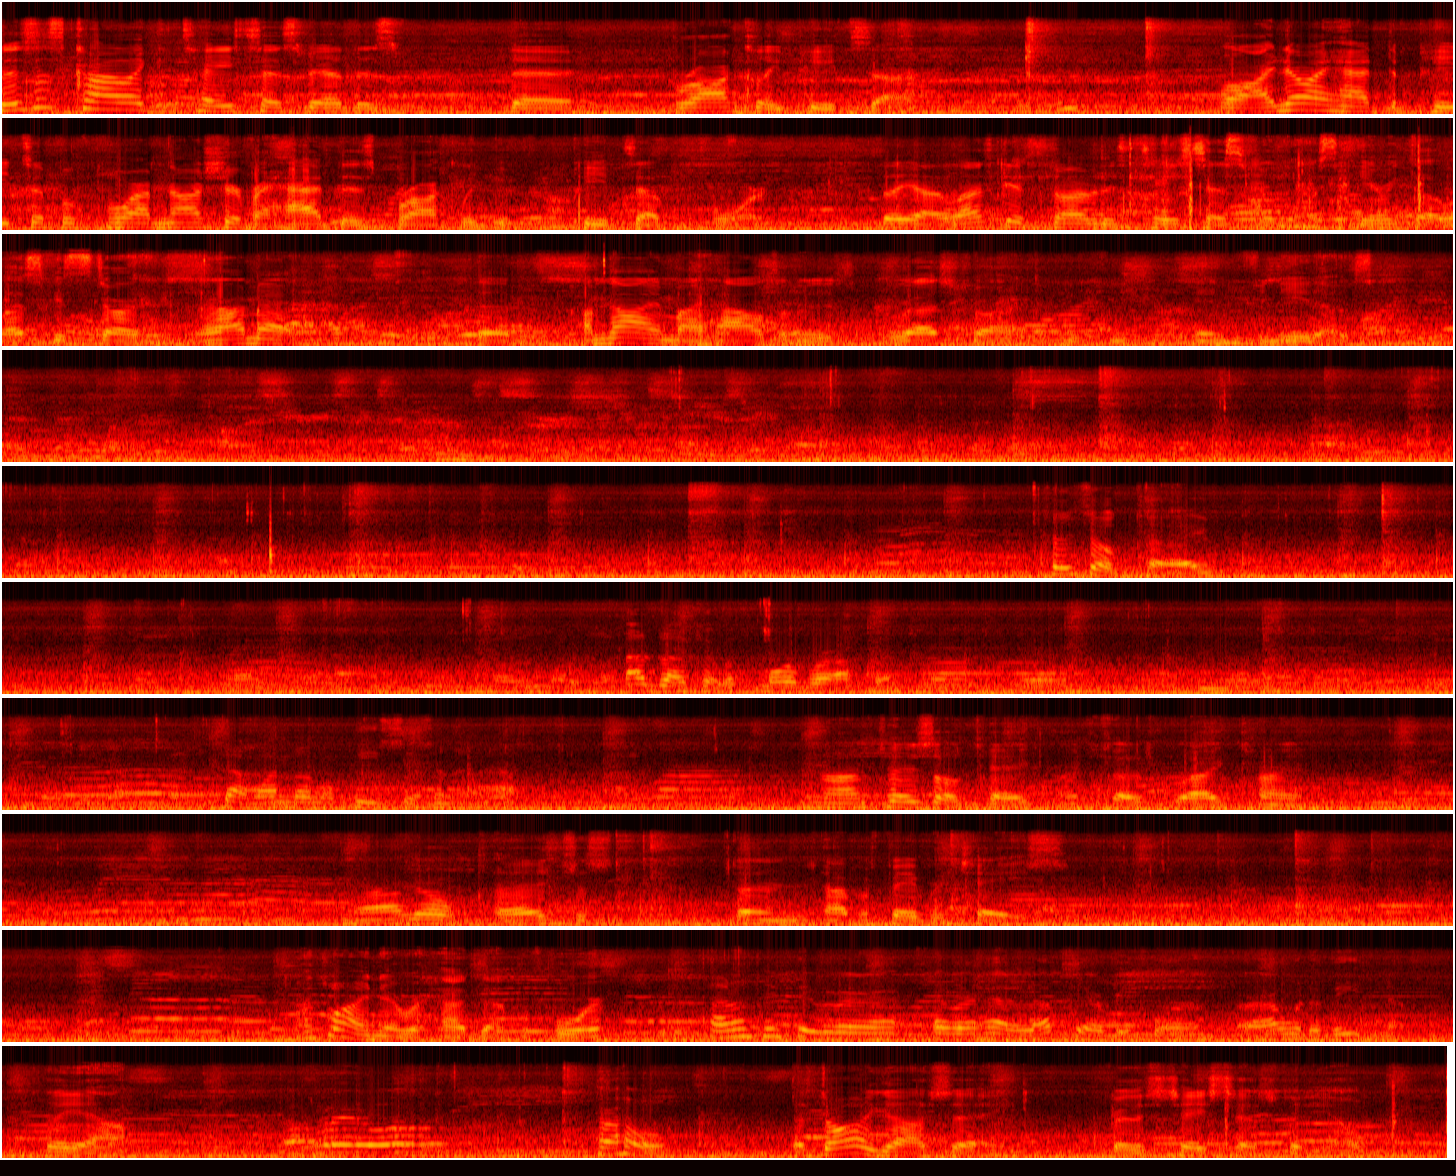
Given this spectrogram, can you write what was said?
this is kind of like a taste test video. This the broccoli pizza. Well, I know I had the pizza before. I'm not sure if I had this broccoli pizza before. So yeah, let's get started with this taste test video. So here we go. Let's get started. And I'm at the. I'm not in my house. I'm in this restaurant in Finitos. It's okay. I'd like it with more broccoli. That one little piece isn't enough. No, it tastes okay. It tastes right kind of. No, it's okay. It just doesn't have a favorite taste. That's why I never had that before. I don't think they've ever, ever had it up there before, or I would have eaten it. So yeah. Oh, that's all I gotta say for this taste test video.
